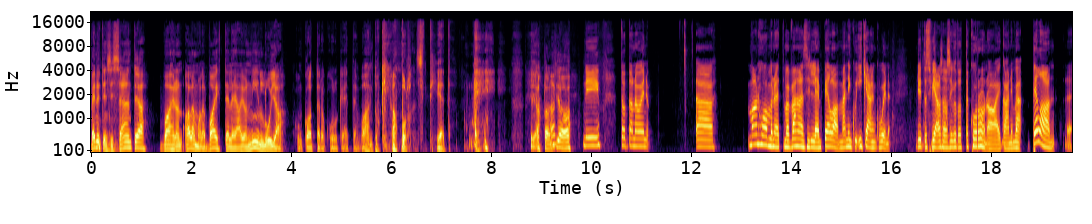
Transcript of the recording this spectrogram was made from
Venytin siis sääntöjä, vaihdon alemmalle vaihtelee ja ajon niin luja, kun kottero kulkee, etten vaan tuki ambulanssi tietä. joo, joo. Niin, tota noin, äh, mä oon huomannut, että mä vähän silleen pelaan, mä niin kuin ikään kuin, nyt jos vielä saa ottaa korona-aikaa, niin mä pelaan äh,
